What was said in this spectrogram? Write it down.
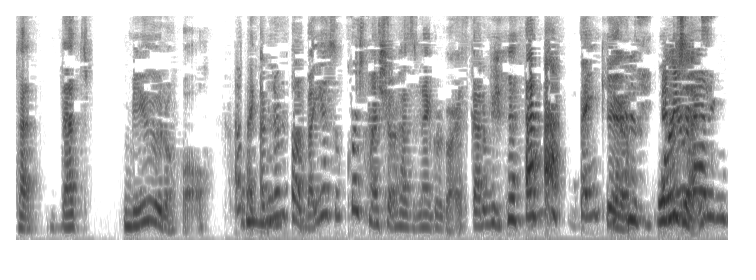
That that's beautiful. i have never thought about. It. Yes, of course, my show has an egregore. It's got to be. Thank you. It's gorgeous. And you're adding,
